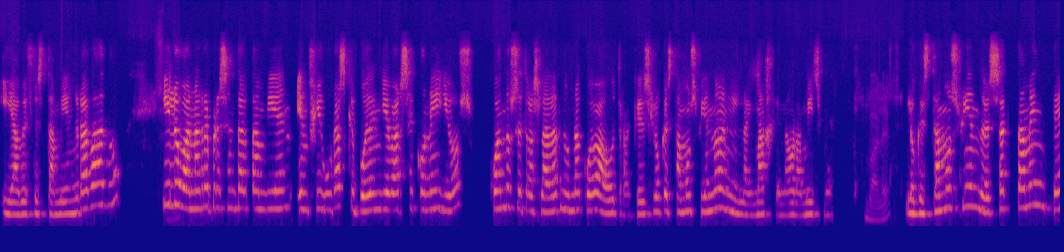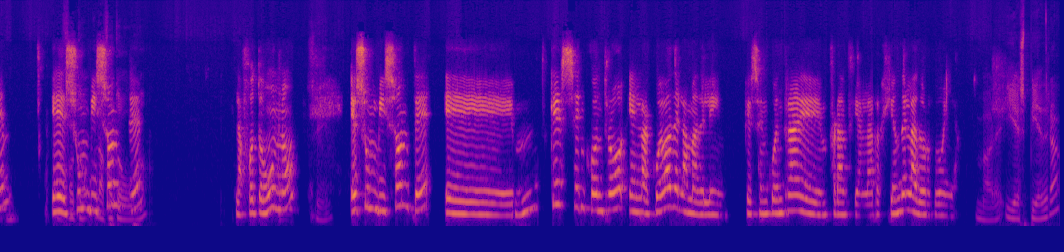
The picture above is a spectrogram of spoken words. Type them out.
y a veces también grabado, y lo van a representar también en figuras que pueden llevarse con ellos cuando se trasladan de una cueva a otra, que es lo que estamos viendo en la imagen ahora mismo. Vale. Lo que estamos viendo exactamente es Foto- un bisonte, la foto 1, Sí. es un bisonte eh, que se encontró en la cueva de la Madeleine, que se encuentra en Francia, en la región de la Dordoña. Vale, ¿y es piedra?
